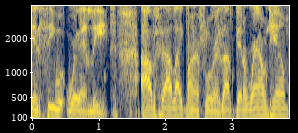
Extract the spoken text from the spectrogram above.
and see what, where that leads. Obviously, I like Brian Flores. I've been around him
